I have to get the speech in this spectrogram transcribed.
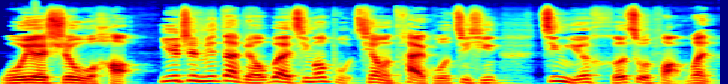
五月十五号，叶志明代表外经贸部前往泰国进行经援合作访问，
